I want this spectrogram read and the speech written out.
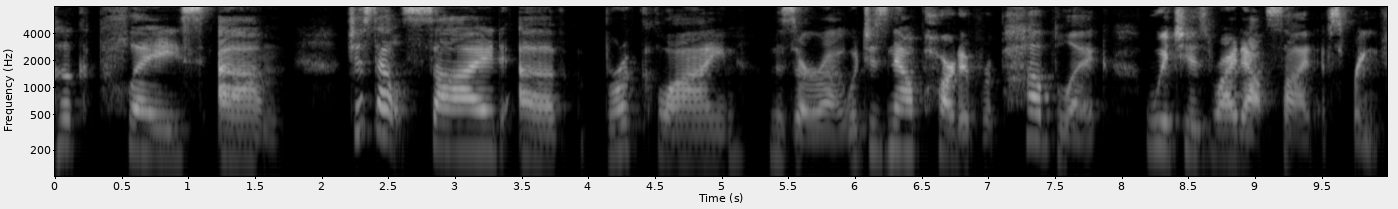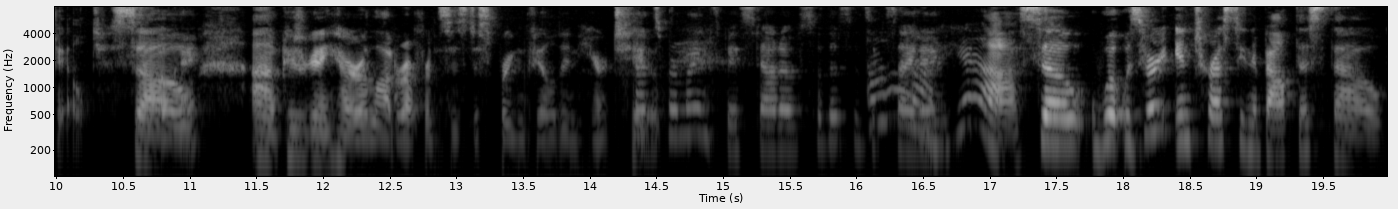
took place um, just outside of Brookline, Missouri, which is now part of Republic, which is right outside of Springfield. So, Okay. because you're going to hear a lot of references to Springfield in here too. That's where mine's based out of, so this is exciting. Ah, yeah. So, what was very interesting about this, though,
